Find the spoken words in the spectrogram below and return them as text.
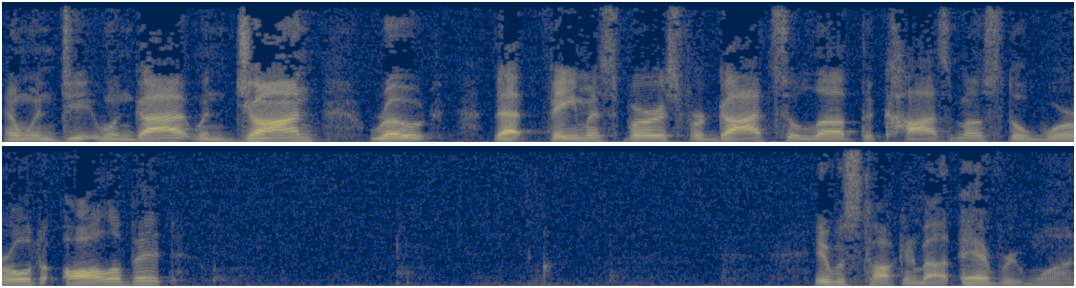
And when G, when God when John wrote that famous verse, For God so loved the cosmos, the world, all of it, it was talking about everyone.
